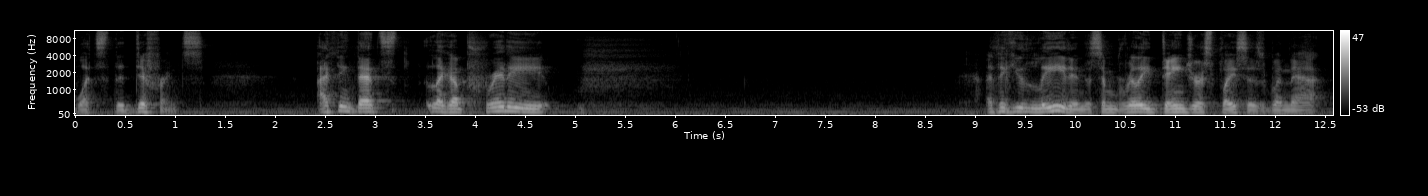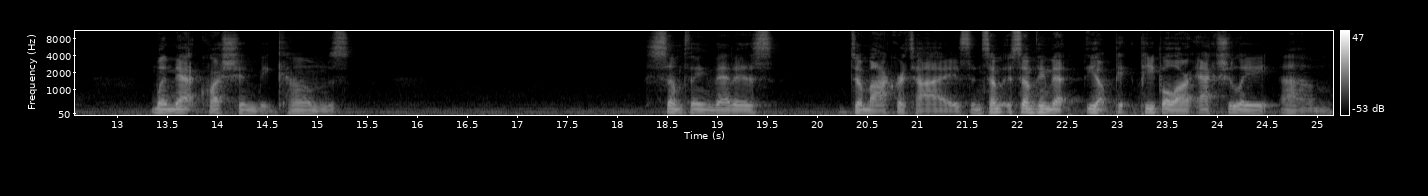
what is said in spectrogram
what's the difference? I think that's like a pretty. I think you lead into some really dangerous places when that when that question becomes something that is democratized and some something that you know p- people are actually um,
